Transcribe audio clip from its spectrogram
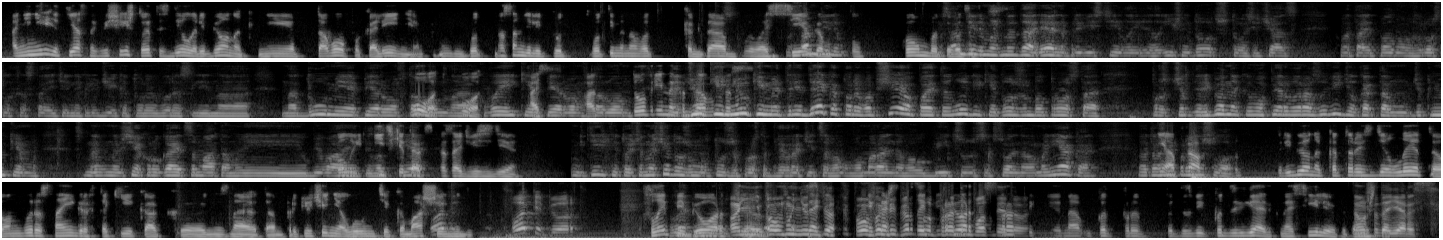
они не видят ясных вещей, что это сделал ребенок не того поколения. Вот на самом деле, вот, вот именно вот когда была Sega, самом деле- Mortal Kombat, На самом вот деле это- можно, да, реально привести ло- логичный довод, что сейчас хватает полно взрослых состоятельных людей, которые выросли на, на Думе первом, втором, Вот, на вот. Квейке А первом, а втором, то время, на Дюке вырос- Нюкеме 3D, который вообще по этой логике должен был просто... Просто ребенок его в первый раз увидел, как там Дюк Нюкем на, на всех ругается матом и убивает. голые и титьки, вообще- так сказать, везде. не тильки, то есть он вообще должен был тут же просто превратиться в, в аморального убийцу, сексуального маньяка. Но это Не, не а правда, произошло. Ребенок, который сделал это, он вырос на играх такие, как, э, не знаю, там, Приключения Лунтика, Маша и Вот. Медведь, Флаппи Бёрд. Флэппи Флэппи Бёрд. Бёрд. Он, э, не, по-моему, не кстати, успел. По-моему, Флэппи Бёрд Флэппи после этого. просто-таки на- под- про- подвиг- подвигает к насилию, потому, Потому что, да, ярость.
